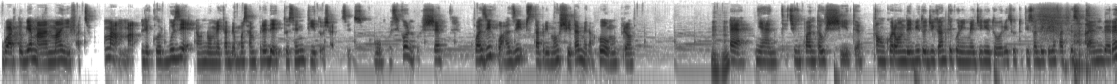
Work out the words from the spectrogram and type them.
Guardo mia mamma e gli faccio Mamma, Le Corbusier è un nome che abbiamo sempre detto, sentito, cioè nel senso comunque si conosce, quasi quasi sta prima uscita me la compro. Mm-hmm. Eh, niente, 50 uscite. Ho ancora un debito gigante con i miei genitori su tutti i soldi che li ho fatte spendere.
